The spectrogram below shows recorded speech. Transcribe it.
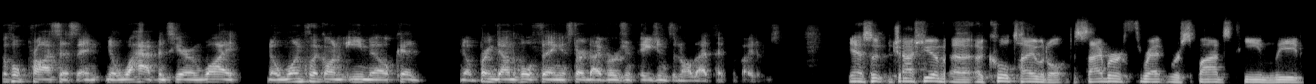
the whole process and you know what happens here and why you know one click on an email could you know bring down the whole thing and start diversion pages and all that type of items. Yeah. So Josh, you have a, a cool title, Cyber Threat Response Team Lead.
